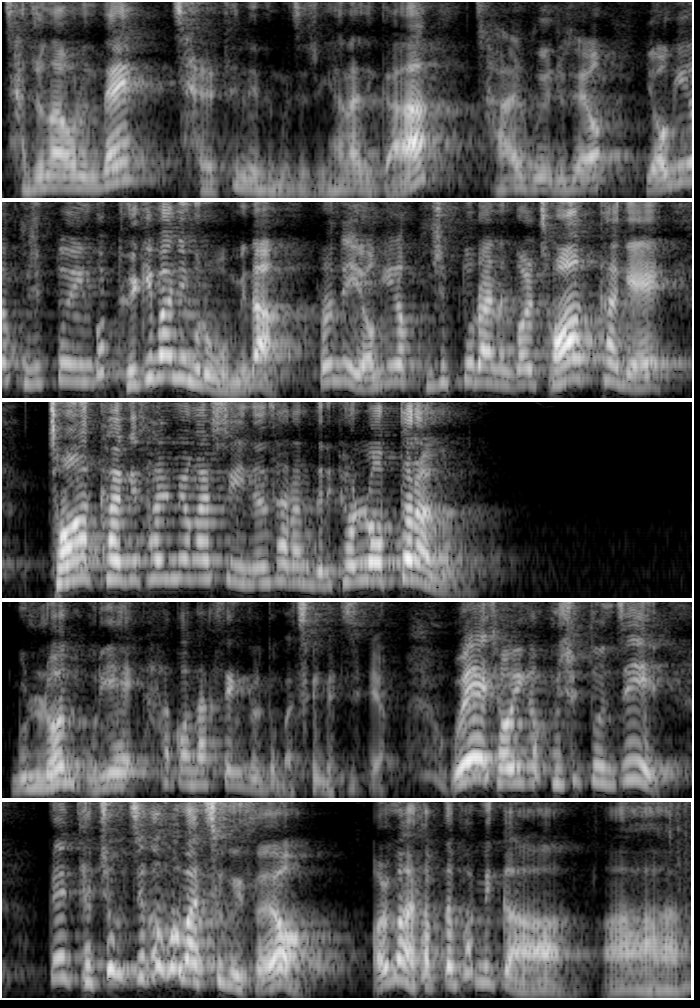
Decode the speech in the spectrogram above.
자주 나오는데 잘 틀리는 문제 중에 하나니까 잘 구해주세요. 여기가 90도인 거 되게 많이 물어봅니다. 그런데 여기가 90도라는 걸 정확하게 정확하게 설명할 수 있는 사람들이 별로 없더라고. 물론 우리의 학원 학생들도 마찬가지예요. 왜 저희가 90도인지 그냥 대충 찍어서 맞히고 있어요. 얼마나 답답합니까? 아,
